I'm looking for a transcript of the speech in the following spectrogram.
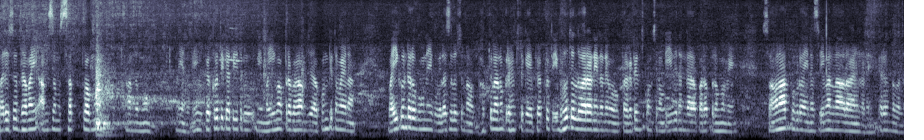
పరిశుద్ధమై అంశం సత్వము అందము. నేను నీ ప్రకృతికి అతీతుడు. నీ మహిమ ప్రభావం అకుంఠితమైన వైకుంఠ రూపం నీకు విలసిలుచున్నావు భక్తులను గ్రహించటకే ప్రకృతి విభూతుల ద్వారా నేను నువ్వు ప్రకటించుకుంటున్నావు ఈ విధంగా పరబ్రహ్మమే సౌనాత్మకుడు అయిన శ్రీమన్నారాయణుడని ఎరుందవల్ల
